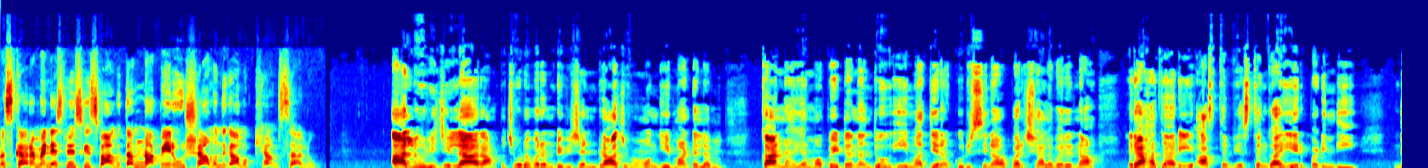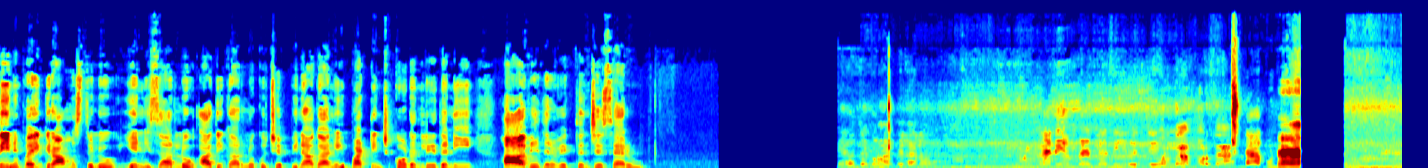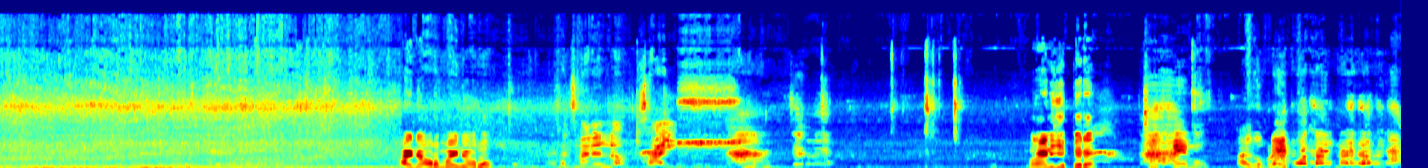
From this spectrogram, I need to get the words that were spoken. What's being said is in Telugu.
నమస్కారం. ఎన్ఎస్ న్యూస్కి స్వాగతం. నా పేరు ఉషా. ముందుగా ముఖ్యాంశాలు. అల్లూరి జిల్లా రంపచోడవరం డివిజన్ రాజవమంగి మండలం కన్నాయమ్మపేట నందు ఈ మధ్యన కురిసిన వర్షాల వలన రహదారి అస్తవ్యస్తంగా ఏర్పడింది. దీనిపై గ్రామస్తులు ఎన్నిసార్లు అధికారులకు చెప్పినా గానీ పట్టించుకోవడం లేదని ఆవేదన వ్యక్తం చేశారు. ఆయన ఎవరమ్మా ఆయన ఎవరు? సచివాలయంలో సాయి. మరి ఆయన చెప్పారా? చెప్పాము. అవి ఇప్పుడు అంటున్నాడు కదా.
